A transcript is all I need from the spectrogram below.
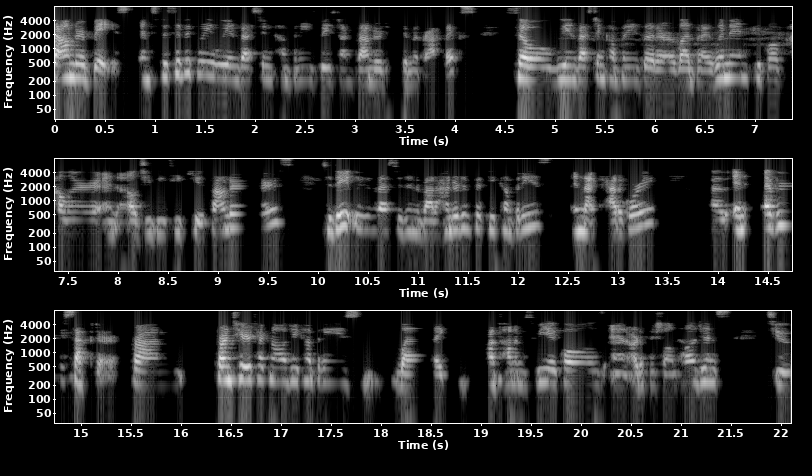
founder based and specifically we invest in companies based on founder demographics. So we invest in companies that are led by women, people of color, and LGBTQ founders. To date, we've invested in about 150 companies in that category uh, in every sector from frontier technology companies like, like autonomous vehicles and artificial intelligence to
